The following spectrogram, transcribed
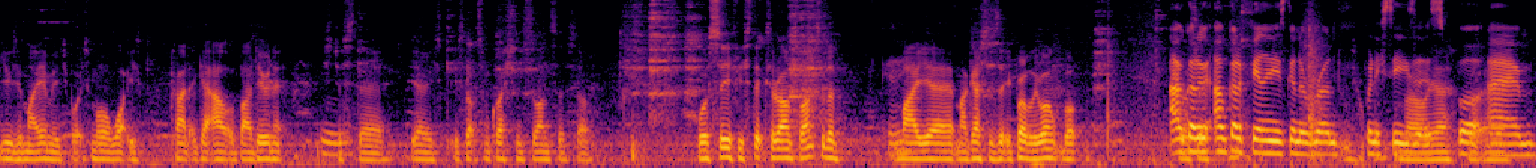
using my image, but it's more what he's trying to get out of by doing it. It's Mm. just, uh, yeah, he's, he's got some questions to answer, so we'll see if he sticks around to answer them. Okay. My, uh, my guess is that he probably won't, but I've got see. a, I've got a feeling he's going to run when he sees Well, us. yeah, but but, uh, um,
